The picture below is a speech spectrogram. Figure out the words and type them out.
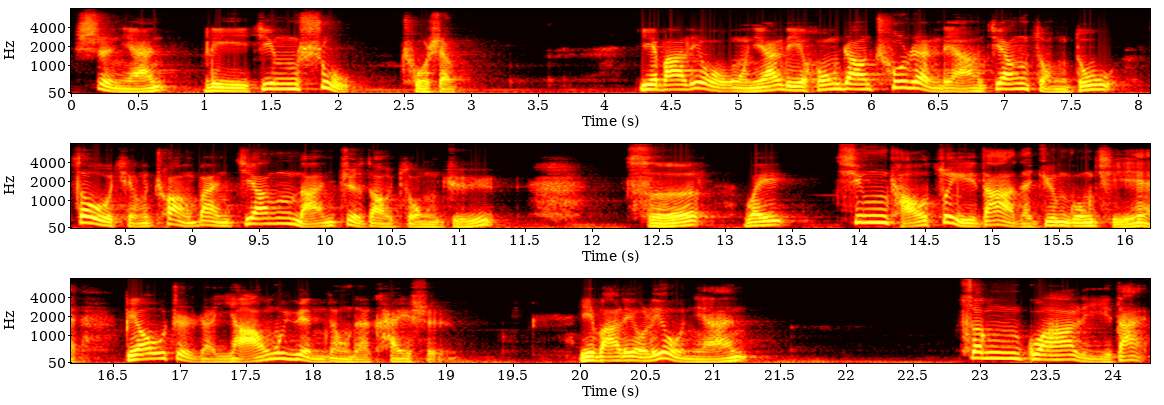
是年，李经树出生。一八六五年，李鸿章出任两江总督，奏请创办江南制造总局。此为清朝最大的军工企业，标志着洋务运动的开始。一八六六年，增瓜李代，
